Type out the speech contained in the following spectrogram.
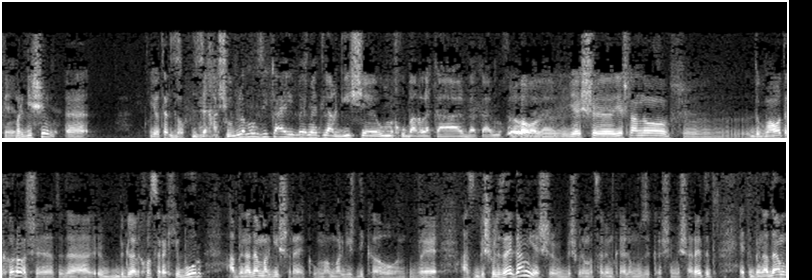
כן. מרגישים אה, יותר טוב. זה חשוב למוזיקאי באמת להרגיש שהוא מחובר לקהל והקהל מחובר לא, אליו? יש, יש לנו דוגמאות אחרות, שאתה יודע, בגלל חוסר החיבור, הבן אדם מרגיש ריק, הוא מרגיש דיכאון. אז בשביל זה גם יש, בשביל מצבים כאלו, מוזיקה שמשרתת את הבן אדם.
